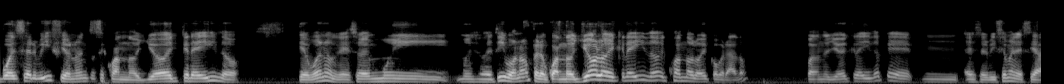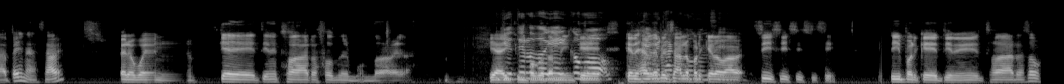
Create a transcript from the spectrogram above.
buen servicio, ¿no? Entonces cuando yo he creído que bueno, que eso es muy, muy subjetivo, ¿no? Pero cuando yo lo he creído es cuando lo he cobrado. Cuando yo he creído que mm, el servicio merecía la pena, ¿sabes? Pero bueno, que tienes toda la razón del mundo, la verdad. Que hay que un poco también que, dejar de, pensarlo porque lo va a... Sí, sí, sí, sí, sí. Sí, porque tiene toda la razón.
